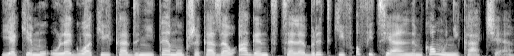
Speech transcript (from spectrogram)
jakiemu uległa kilka dni temu przekazał agent celebrytki w oficjalnym komunikacie.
